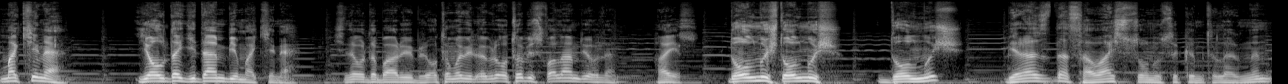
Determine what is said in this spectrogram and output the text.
Makine. Yolda giden bir makine. Şimdi orada bağırıyor biri otomobil öbürü otobüs falan diyorlar. Hayır. Dolmuş dolmuş. Dolmuş biraz da savaş sonu sıkıntılarının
